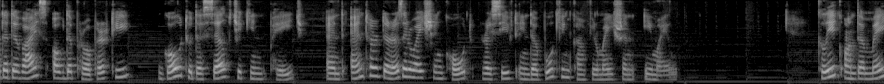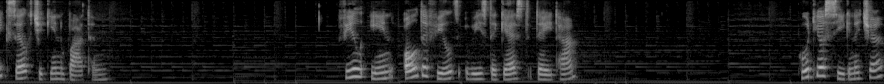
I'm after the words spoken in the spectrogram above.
the device of the property, go to the self-check-in page and enter the reservation code received in the booking confirmation email. Click on the Make Self-Check-In button. Fill in all the fields with the guest data. Put your signature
